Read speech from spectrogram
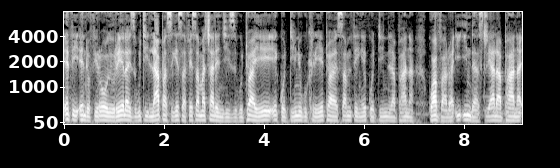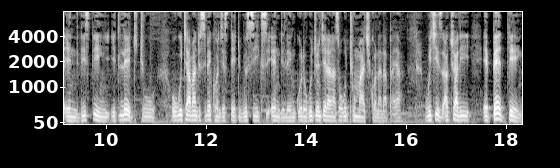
at the end of it all you realize ukuthi lapha sike safesa ama-challenges kuthiwa ye egodini kucreatwa something egodini laphana kwavalwa i-industry yalaphana and this thing it led to ukuthi abantu sibe congested ku-6 and lenkulu kuntshontshelana soku-too much khona laphaya which is actually a bad thing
